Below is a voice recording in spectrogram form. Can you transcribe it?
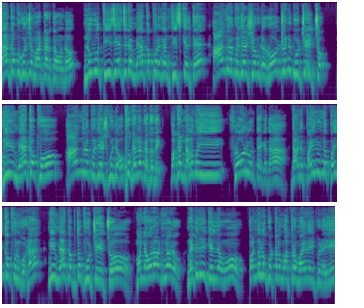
మేకప్ గురించి మాట్లాడుతూ ఉండవు. నువ్వు తీసేసిన మేకప్ కానీ తీసుకెళ్తే ఆంధ్రప్రదేశ్లో ఉండే రోడ్లని బూట్ చేయొచ్చు నీ మేకప్ ఆంధ్రప్రదేశ్ ఉండే అప్పు కన్నా పెద్దది. ఒక నలభై ఫ్లోర్లు ఉంటాయి కదా దాని పైన ఉండే పైకప్పును కూడా నీ మేకప్తో పూర్తి చేయొచ్చు. మొన్న ఎవరో అంటున్నారు నగిరికి వెళ్ళాము కొండలు గుట్టలు మాత్రం మాయమైపోయినాయి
